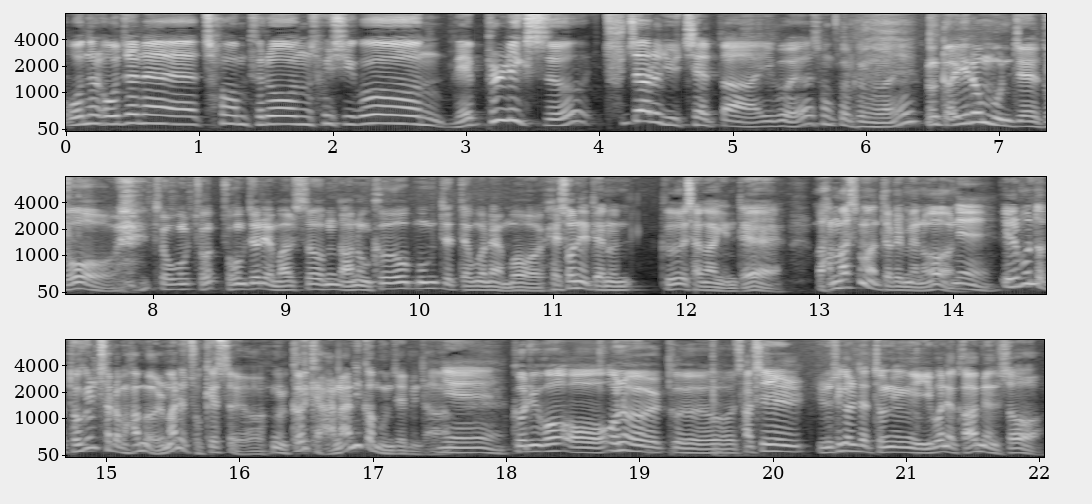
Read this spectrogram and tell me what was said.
오늘 오전에 처음 들어온 소식은 넷플릭스 투자를 유치했다 이거예요, 송권 평론가님. 그러니까 이런 문제도 조금 조- 조금 전에 말씀 나눈 그 문제 때문에 뭐 훼손이 되는 그 상황인데 한 말씀만 들으면은 네. 일본도 독일처럼 하면 얼마나 좋겠어요. 그렇게 안 하니까 문제입니다. 예. 그리고 어, 오늘 그 사실 윤석열 대통령이 이번에 가면서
